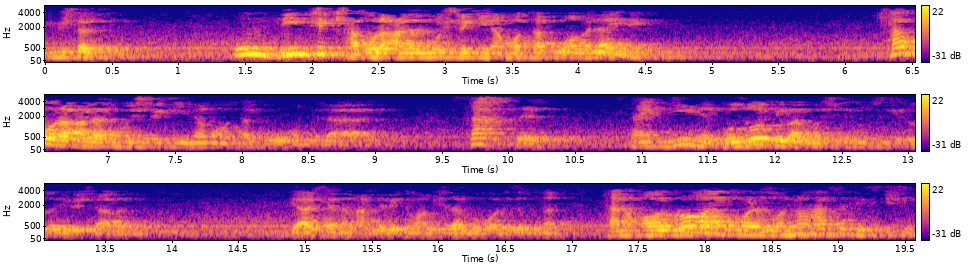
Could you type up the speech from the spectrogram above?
این بیشترش کنید اون دین که کبر علی المشرکین ما تدعو عاملی نیست. کبر علی المشرکین ما تدعو عاملی سخت سنگین بزرگی بر مشرکین که تو داری بهش دعوت می‌کنی. که کردم اهل بیت همیشه در مبارزه بودن. تنها راه مبارزه با اینا حبس فیزیکیشون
